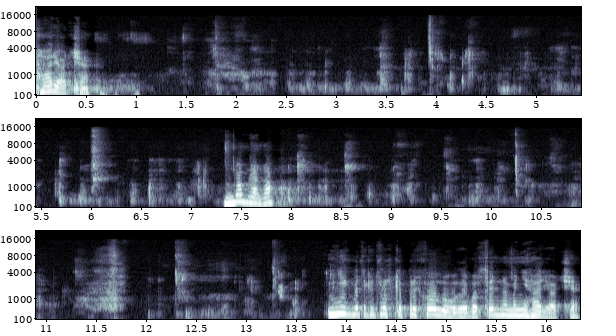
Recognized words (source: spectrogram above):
Гаряче. Добре, так? Мені якби таки трошки прихололи, бо сильно мені гаряче.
